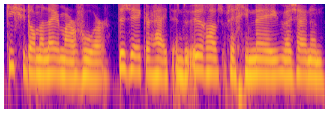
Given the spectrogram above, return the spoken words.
kies je dan alleen maar voor de zekerheid en de euro's? Of zeg je nee, wij zijn een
